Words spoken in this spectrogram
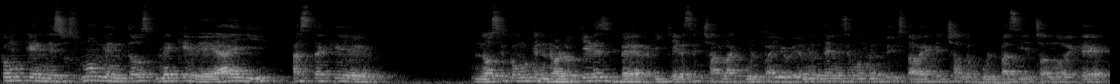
como que en esos momentos me quedé ahí hasta que, no sé, como que no lo quieres ver y quieres echar la culpa. Y obviamente en ese momento yo estaba de que echando culpas y echando de que,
